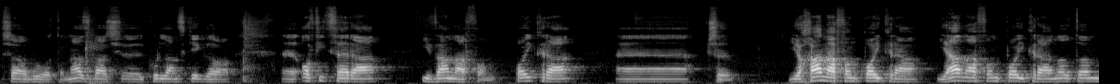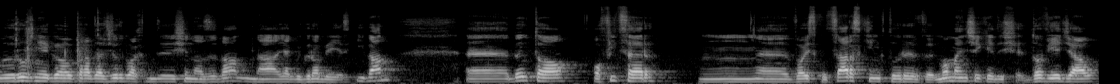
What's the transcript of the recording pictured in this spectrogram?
trzeba było to nazwać, e, kurlandzkiego e, oficera Iwana von Pojkra, e, czy Johanna von Pojkra, Jana von Pojkra, no tam różnie go prawda, w źródłach się nazywa, na jakby grobie jest Iwan. Był to oficer mm, w wojsku carskim, który w momencie, kiedy się dowiedział,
